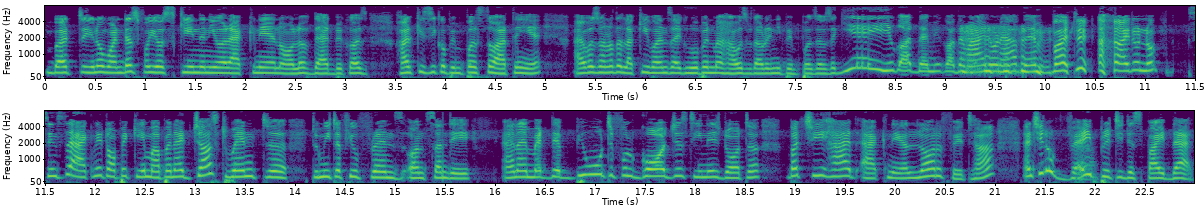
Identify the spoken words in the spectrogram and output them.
But you know wonders for your skin and your acne and all of that because har kisi ko pimples to aate i was one of the lucky ones. I grew up in my house without any pimples. I was like yay you got them you got them. I don't have them. But i don't know. Since the acne topic came up and i just went uh, to meet a few friends on sunday and I met their beautiful, gorgeous teenage daughter, but she had acne, a lot of it, huh? And she looked very pretty despite that.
